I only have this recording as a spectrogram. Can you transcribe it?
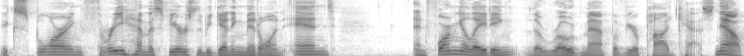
exploring three hemispheres the beginning, middle, and end, and formulating the roadmap of your podcast. Now,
